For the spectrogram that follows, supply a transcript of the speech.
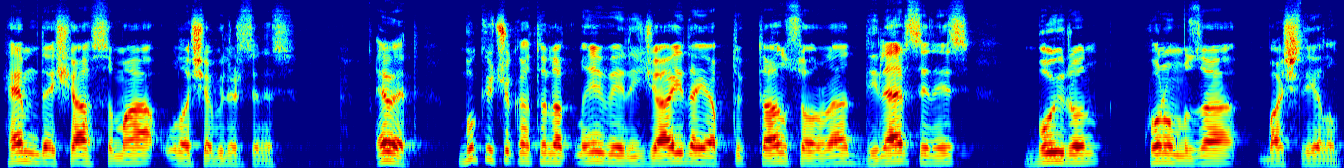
hem de şahsıma ulaşabilirsiniz. Evet, bu küçük hatırlatmayı ve ricayı da yaptıktan sonra dilerseniz buyurun konumuza başlayalım.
